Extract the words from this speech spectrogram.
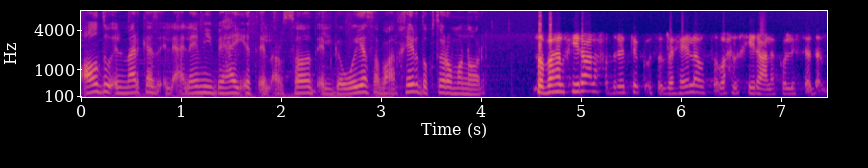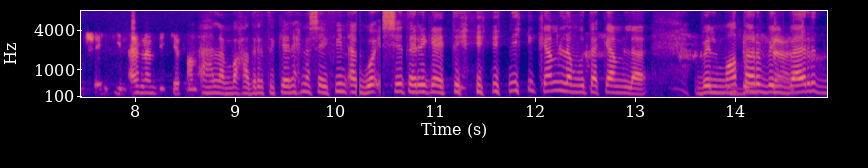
عضو المركز الإعلامي بهيئة الأرصاد الجوية. صباح الخير دكتورة منار. صباح الخير على حضرتك أستاذة هالة وصباح الخير على كل السادة المشاهدين. أهلا بك يا فندم. أهلا بحضرتك. يعني إحنا شايفين أجواء الشتاء رجعت تاني كاملة متكاملة. بالمطر بالفعل. بالبرد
